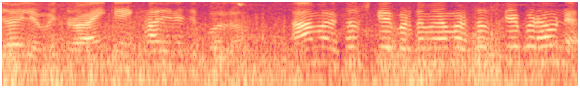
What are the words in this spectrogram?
જોઈ લો મિત્રો, અહીં કંઈ ખાલી નથી બોલો. આ અમારા સબસ્ક્રાઈબર તમે અમારા સબસ્ક્રાઈબર આવો ને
